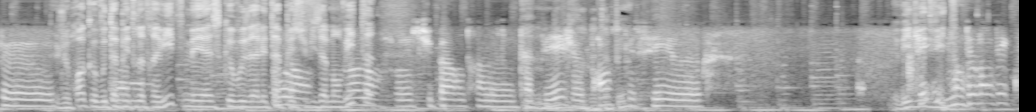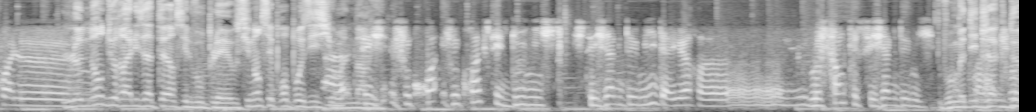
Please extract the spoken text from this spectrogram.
que. Je crois que vous tapez très très vite, mais est-ce que vous allez taper Non, suffisamment vite Non, non, je suis pas en train de taper. Je pense que c'est. Euh... Vite, vite, vite. Vous me demandez quoi le. Le nom du réalisateur, s'il vous plaît, ou sinon ses propositions, Euh, Anne-Marie. je crois, je crois que c'est Demy. C'est Jacques Demy, d'ailleurs. euh, il me semble que c'est Jacques Demy. Vous me dites Voilà, Jacques tente.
